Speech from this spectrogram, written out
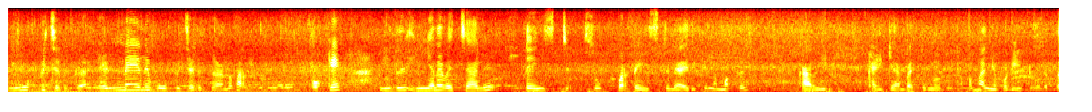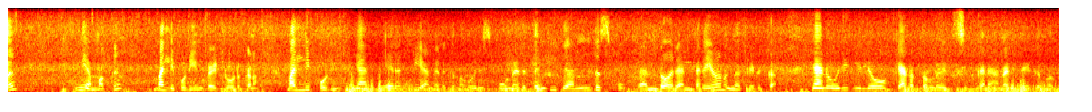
മൂപ്പിച്ചെടുക്കുക. എണ്ണയിൽ മൂപ്പിച്ചെടുക്കുക എന്ന് പറയും. ഓക്കെ. ഇത് ഇങ്ങനെ വെച്ചാൽ ടേസ്റ്റ് സൂപ്പർ ടേസ്റ്റിലായിരിക്കും നമുക്ക് കറി കഴിക്കാൻ പറ്റുന്നത്. അപ്പം മഞ്ഞൾപ്പൊടി ഇട്ട് കൊടുത്ത് ഇനി നമുക്ക് മല്ലിപ്പൊടിയും കൂടെ ഇട്ട് കൊടുക്കണം. മല്ലിപ്പൊടി ഞാൻ ഇരട്ടിയാണ് എടുക്കുന്നത്. ഒരു സ്പൂൺ എടുത്തെങ്കിൽ രണ്ട് സ്പൂൺ രണ്ടോ രണ്ടരയോ നിങ്ങൾക്ക് എടുക്കാം. ഞാൻ ഒരു കിലോയ്ക്കകത്തുള്ള ഒരു ചിക്കനാണ് എടുത്തേക്കുന്നത്.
